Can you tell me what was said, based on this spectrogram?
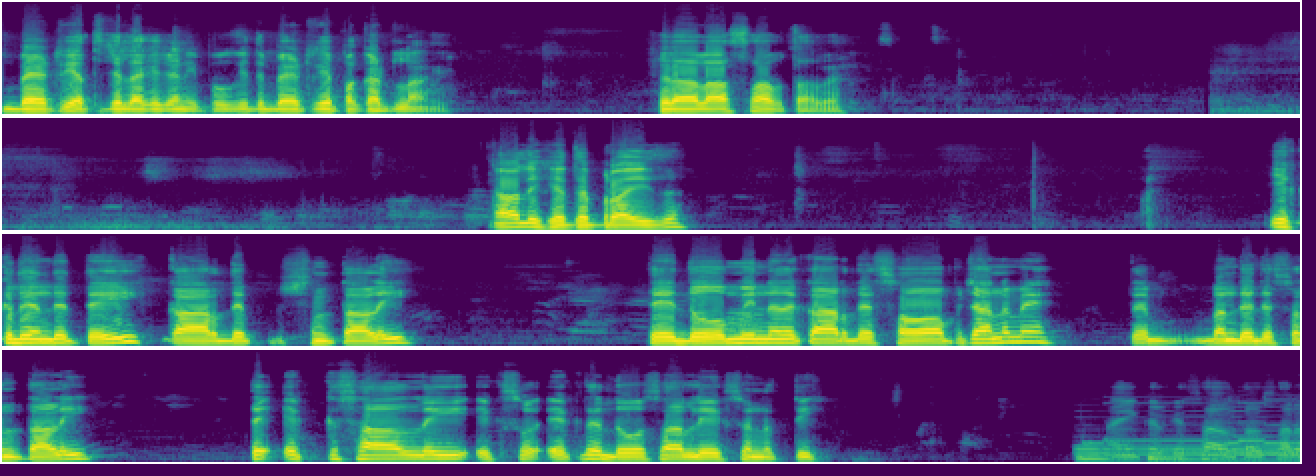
ਬੈਟਰੀ ਹੱਥ 'ਚ ਲੈ ਕੇ ਜਾਣੀ ਪਊਗੀ ਤੇ ਬੈਟਰੀ ਆਪਾਂ ਕੱਢ ਲਾਂਗੇ। ਫਿਲਹਾਲ ਆਹ ਹਿਸਾਬ ਕਿਤਾਬ ਹੈ। ਆਹ ਲਿਖਿਆ ਤੇ ਪ੍ਰਾਈਸ ਇੱਕ ਦਿਨ ਦੇ 23 ਕਾਰ ਦੇ 47 ਤੇ 2 ਮਹੀਨੇ ਦੇ ਕਾਰ ਦੇ 195 ਤੇ ਬੰਦੇ ਦੇ 47 ਤੇ 1 ਸਾਲ ਲਈ 101 ਤੇ 2 ਸਾਲ ਲਈ 129 ਐਂ ਕਰਕੇ ਹਿਸਾਬ ਤਾਂ ਸਾਰਾ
